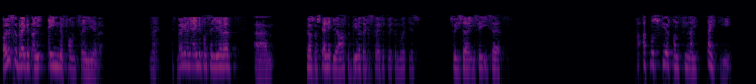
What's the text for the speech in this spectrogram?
Paulus gebruik dit aan die einde van sy lewe. Nee, gebruik dit aan die einde van sy lewe. Ehm um, dit was waarskynlik die laaste brief wat hy geskryf het aan Timoteus. So jy sê jy sê jy sê 'n atmosfeer van finaliteit hier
